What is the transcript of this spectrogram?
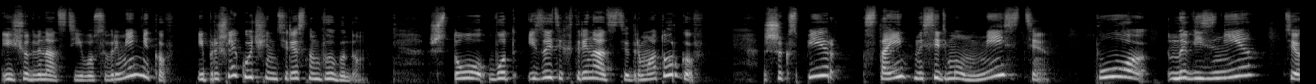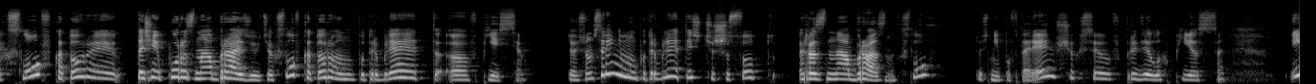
и еще 12 его современников и пришли к очень интересным выводам, что вот из этих 13 драматургов Шекспир стоит на седьмом месте по новизне тех слов, которые, точнее, по разнообразию тех слов, которые он употребляет э, в пьесе. То есть он в среднем употребляет 1600 разнообразных слов, то есть не повторяющихся в пределах пьесы. И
